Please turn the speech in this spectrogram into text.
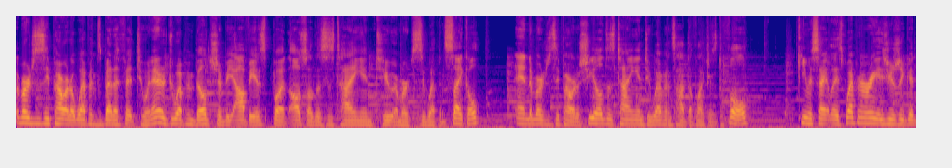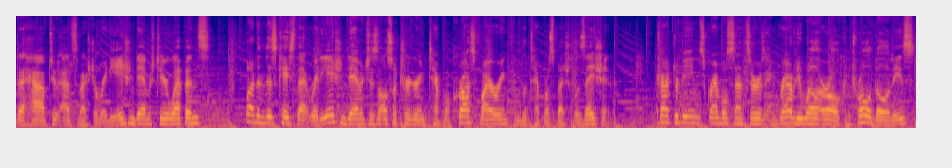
Emergency power to weapons benefit to an energy weapon build should be obvious, but also this is tying into emergency weapon cycle, and emergency power to shields is tying into weapons hot deflectors to full. Kemocite laced weaponry is usually good to have to add some extra radiation damage to your weapons, but in this case that radiation damage is also triggering temporal cross-firing from the temporal specialization. Tractor beam, scramble sensors, and gravity well are all control abilities,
